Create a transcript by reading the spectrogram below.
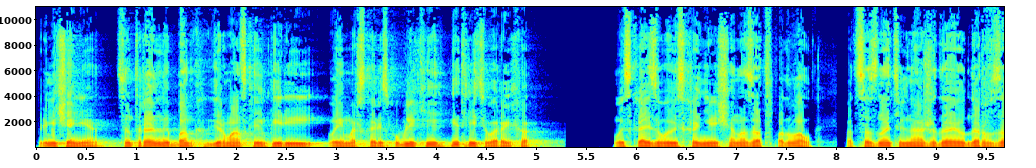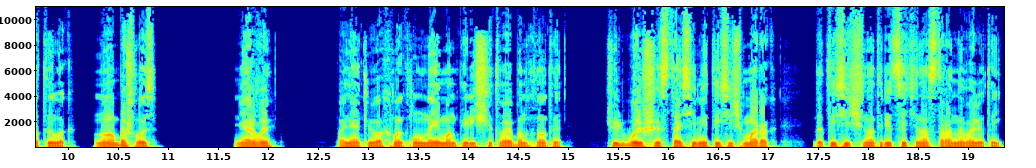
Примечание. Центральный банк Германской империи, Веймарской республики и Третьего Рейха. Выскальзываю из хранилища назад в подвал, подсознательно ожидая удар в затылок, но обошлось. «Нервы?» — понятливо хмыкнул Нейман, пересчитывая банкноты. «Чуть больше 107 тысяч марок, до тысяч на 30 иностранной валютой.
